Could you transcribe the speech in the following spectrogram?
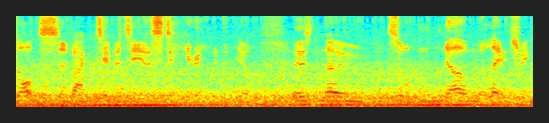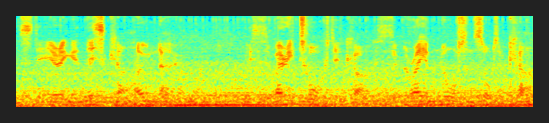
Lots of activity in the steering wheel. There's no sort of numb electric steering in this car. Oh no, this is a very talkative car. This is a Graham Norton sort of car,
